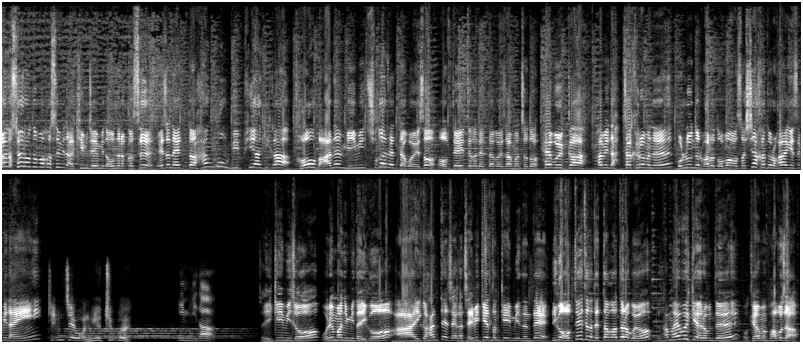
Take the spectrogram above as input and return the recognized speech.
저는 새로도 반갑습니다 김재입니다 오늘 할 것은 예전에 했던 한국 미 피하기가 더 많은 밈이 추가됐다고 해서 업데이트가 됐다고 해서 한번 저도 해볼까 합니다 자 그러면은 본론으로 바로 넘어가서 시작하도록 하겠습니다 김재원 유튜브 입니다. 자, 이 게임이죠. 오랜만입니다, 이거. 아, 이거 한때 제가 재밌게 했던 게임이 있는데, 이거 업데이트가 됐다고 하더라고요. 그래서 한번 해볼게요, 여러분들. 오케이, 한번 봐보자.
